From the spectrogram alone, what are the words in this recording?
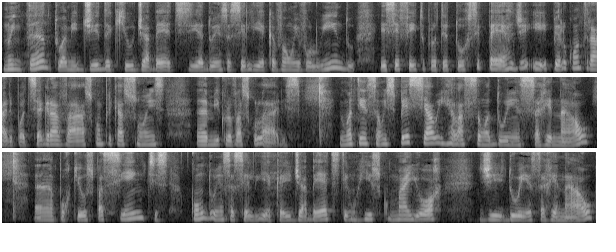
No entanto, à medida que o diabetes e a doença celíaca vão evoluindo, esse efeito protetor se perde e, pelo contrário, pode se agravar as complicações uh, microvasculares. Uma atenção especial em relação à doença renal, uh, porque os pacientes com doença celíaca e diabetes têm um risco maior de doença renal,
